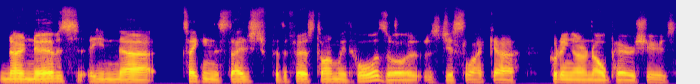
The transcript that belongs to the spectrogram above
No nerves in uh taking the stage for the first time with Whores or it was just like uh putting on an old pair of shoes?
